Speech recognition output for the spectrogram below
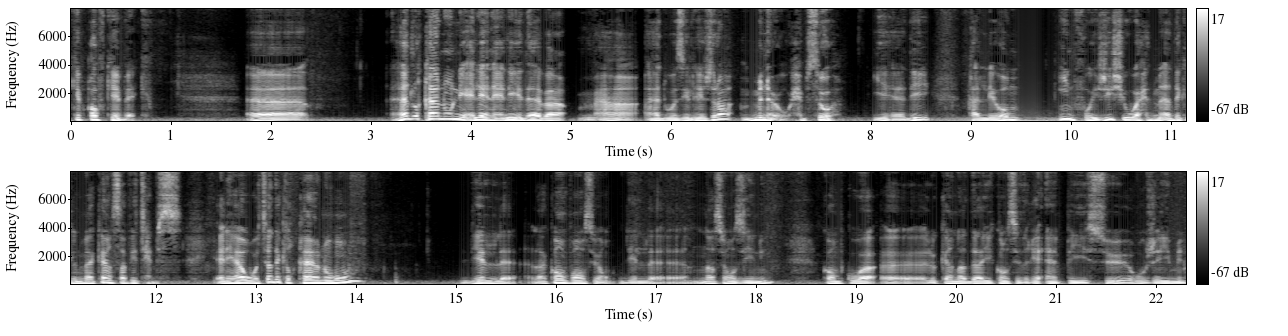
كيبقاو في كيبيك آه هذا القانون اللي اعلن عليه دابا مع هذا وزير الهجرة منعوا حبسوه. هي هذه قال لهم une fois يجي شي واحد من هذاك المكان صافي تحبس. يعني ها هو حتى ذاك القانون ديال la convention ديال Nations Unies comme quoi le Canada يكونسيدري un pays sûr وجاي من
